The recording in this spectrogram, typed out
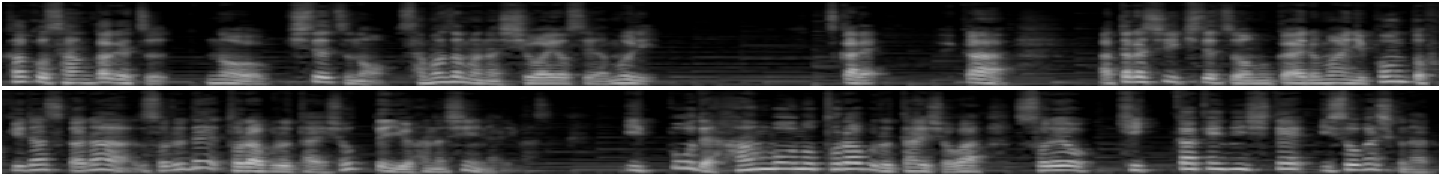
過去3ヶ月の季節の様々なしわ寄せや無理、疲れが新しい季節を迎える前にポンと吹き出すから、それでトラブル対処っていう話になります。一方で繁忙のトラブル対処は、それをきっかけにして忙しくなる。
